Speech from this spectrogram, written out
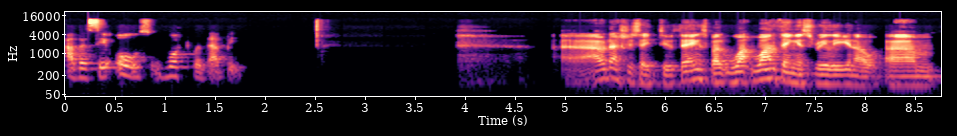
other CEOs, what would that be? I would actually say two things, but one, one thing is really, you know, um,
